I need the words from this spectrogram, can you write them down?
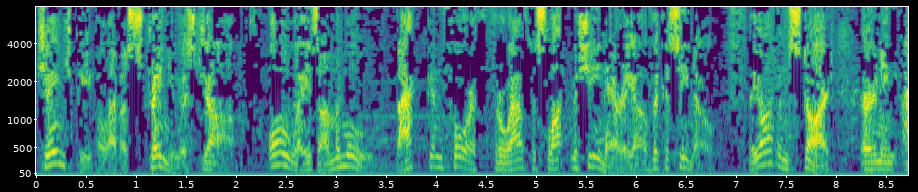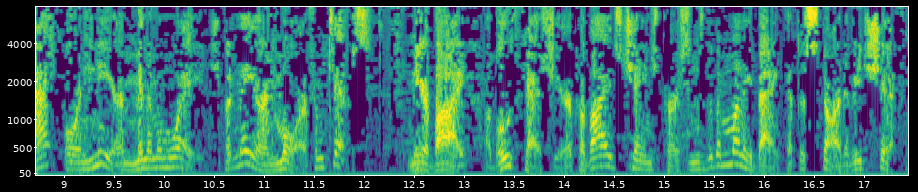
Change people have a strenuous job, always on the move, back and forth throughout the slot machine area of the casino. They often start earning at or near minimum wage, but may earn more from tips. Nearby, a booth cashier provides change persons with a money bank at the start of each shift.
